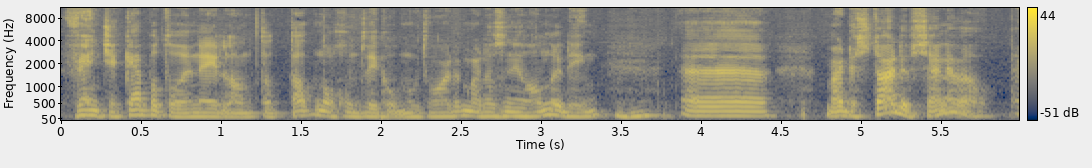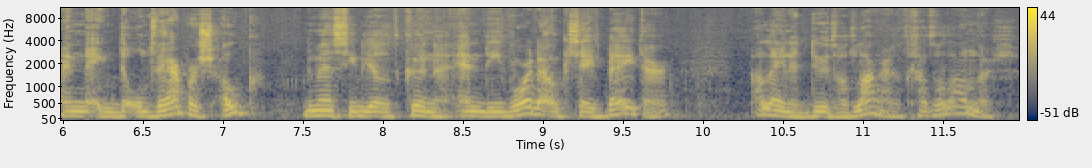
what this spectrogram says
venture capital in Nederland, dat dat nog ontwikkeld moet worden. Maar dat is een heel ander ding. Eh, maar de start-ups zijn er wel. En de ontwerpers ook. De mensen die dat kunnen. En die worden ook steeds beter. Alleen het duurt wat langer. Het gaat wat anders.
